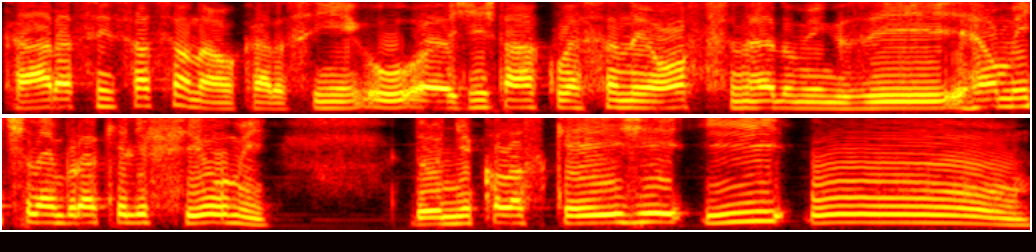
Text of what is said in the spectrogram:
Cara, sensacional, cara. Assim, o, a gente tava conversando em off, né, Domingos, e realmente lembrou aquele filme do Nicolas Cage e o.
